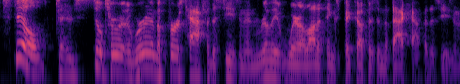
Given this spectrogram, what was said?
still to, still to, we're in the first half of the season, and really where a lot of things pick up is in the back half of the season.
